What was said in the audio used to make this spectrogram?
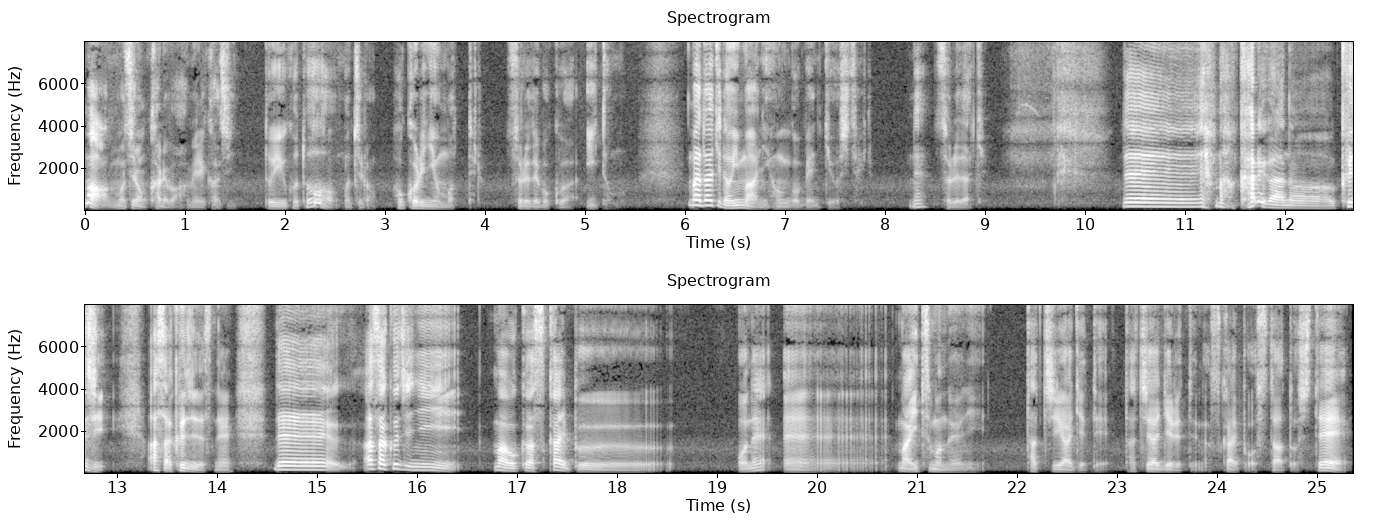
まあもちろん彼はアメリカ人。ということをもちろん誇りに思ってる。それで僕はいいと思う。まあだけど今は日本語を勉強している。ね。それだけ。でまあ彼があの9時朝9時ですねで朝9時にまあ僕はスカイプをね、えー、まあいつものように立ち上げて立ち上げるっていうのはスカイプをスタートして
